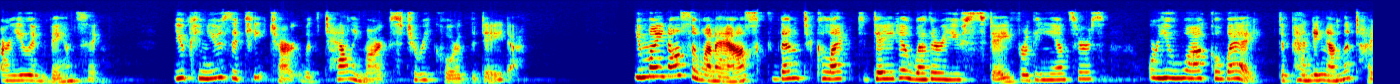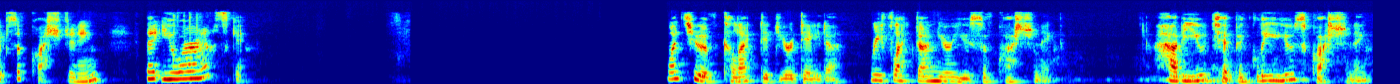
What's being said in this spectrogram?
Are you advancing? You can use a T-chart with tally marks to record the data. You might also want to ask them to collect data whether you stay for the answers or you walk away, depending on the types of questioning that you are asking. Once you have collected your data, reflect on your use of questioning. How do you typically use questioning?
